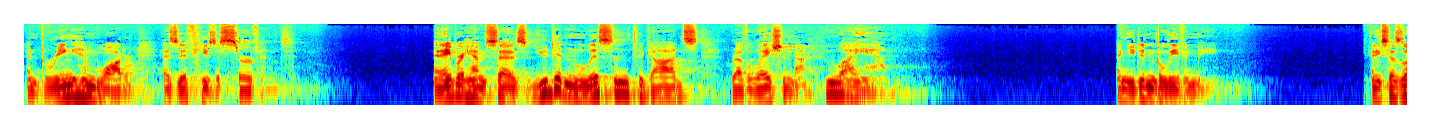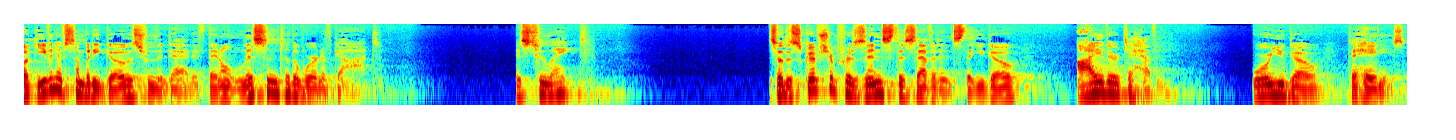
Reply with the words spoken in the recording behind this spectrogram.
and bring him water as if he's a servant. And Abraham says, You didn't listen to God's revelation about who I am and you didn't believe in me. And he says, Look, even if somebody goes from the dead, if they don't listen to the word of God, it's too late. So the scripture presents this evidence that you go either to heaven or you go to Hades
